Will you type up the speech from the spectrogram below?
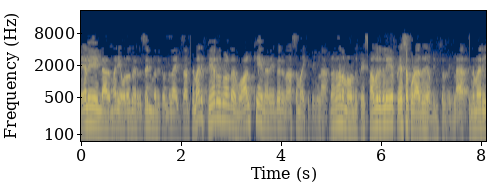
வேலையே இல்லாத மாதிரி எவ்வளவு பேர் ரிசைன் பண்ணிட்டு வந்து எக்ஸாம் இந்த மாதிரி தேர்வுகளோட வாழ்க்கையை நிறைய பேர் நாசமாக்கிட்டீங்களா? அதான் நம்ம வந்து பேச அவர்களையே பேசக்கூடாது அப்படின்னு சொல்றீங்களா? இந்த மாதிரி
